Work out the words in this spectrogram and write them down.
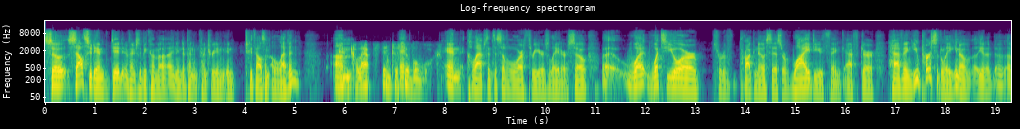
So South Sudan did eventually become uh, an independent country in, in 2011. Um, and collapsed into and, civil war. And collapsed into civil war three years later. So, uh, what what's your sort of prognosis, or why do you think, after having you personally, you know, you know, uh,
